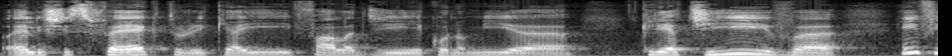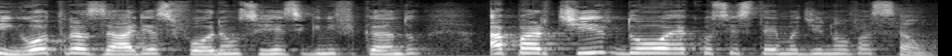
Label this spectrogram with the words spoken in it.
LX Factory, que aí fala de economia criativa, enfim, outras áreas foram se ressignificando a partir do ecossistema de inovação.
